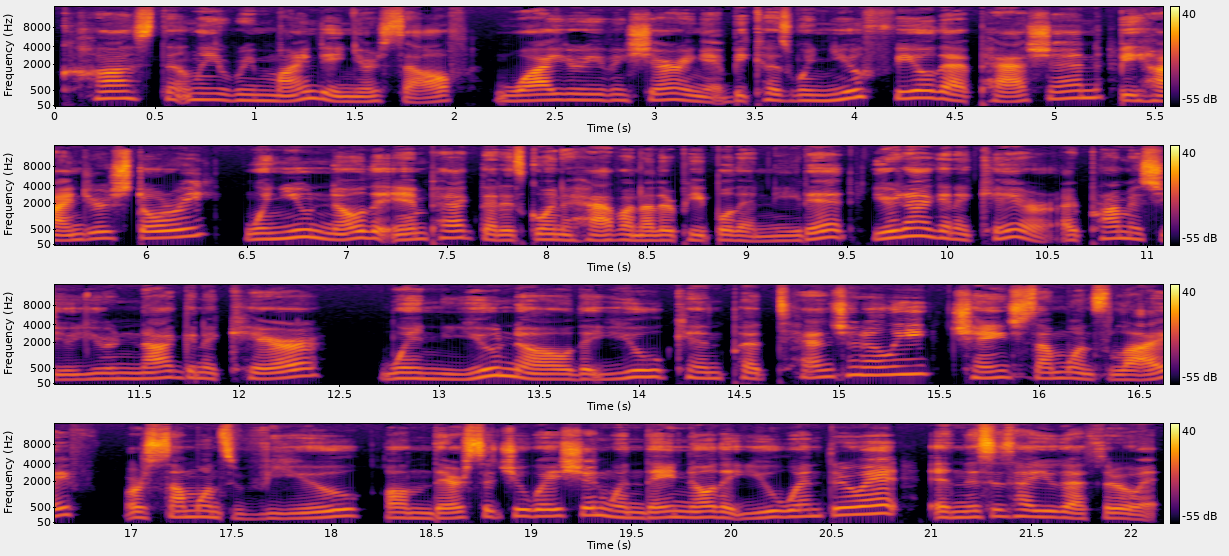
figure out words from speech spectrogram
constantly reminding yourself why you're even sharing it. Because when you feel that passion behind your story, when you know the impact that it's going to have on other people that need it, you're not going to care. I promise you, you're not going to care when you know that you can potentially change someone's life or someone's view on their situation when they know that you went through it and this is how you got through it.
